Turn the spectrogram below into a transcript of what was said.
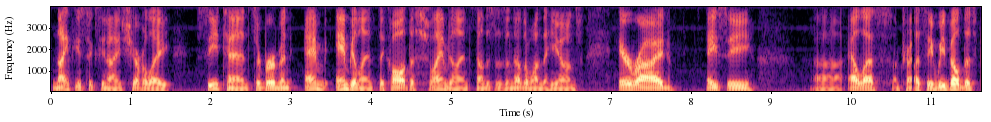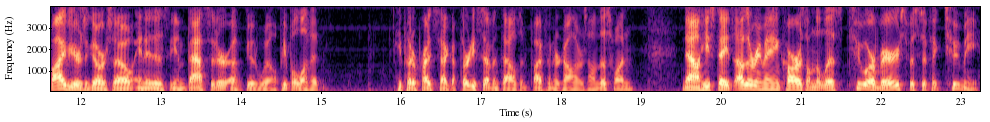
1969 Chevrolet C10 Suburban amb- Ambulance. They call it the Slambulance. Now, this is another one that he owns. Air ride, AC, uh, LS. I'm trying. Let's see. We built this five years ago or so, and it is the ambassador of goodwill. People love it. He put a price tag of $37,500 on this one. Now, he states other remaining cars on the list, two are very specific to me.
